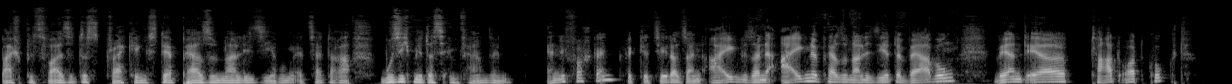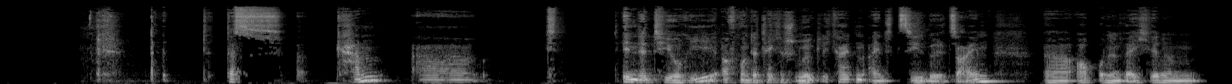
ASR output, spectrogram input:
beispielsweise des Trackings, der Personalisierung etc. Muss ich mir das im Fernsehen ähnlich vorstellen? Kriegt jetzt jeder sein eigene, seine eigene personalisierte Werbung, während er Tatort guckt? Das kann äh, in der Theorie aufgrund der technischen Möglichkeiten ein Zielbild sein. Äh, ob und in welchem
